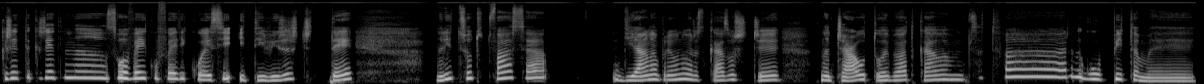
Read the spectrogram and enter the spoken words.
кажете, кажете на Славейков, еди, кое си и ти виждаш, че те, нали, защото това сега Диана, примерно, разказваш, че в началото е била такава, за това, да го опитаме.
